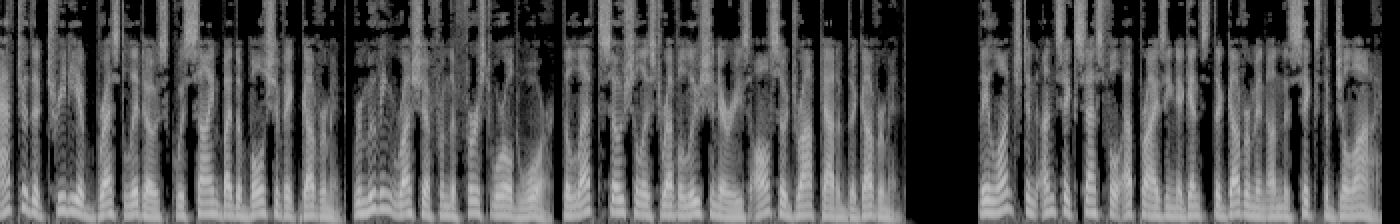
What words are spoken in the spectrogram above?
After the Treaty of Brest-Litovsk was signed by the Bolshevik government, removing Russia from the First World War, the left socialist revolutionaries also dropped out of the government. They launched an unsuccessful uprising against the government on 6 July.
